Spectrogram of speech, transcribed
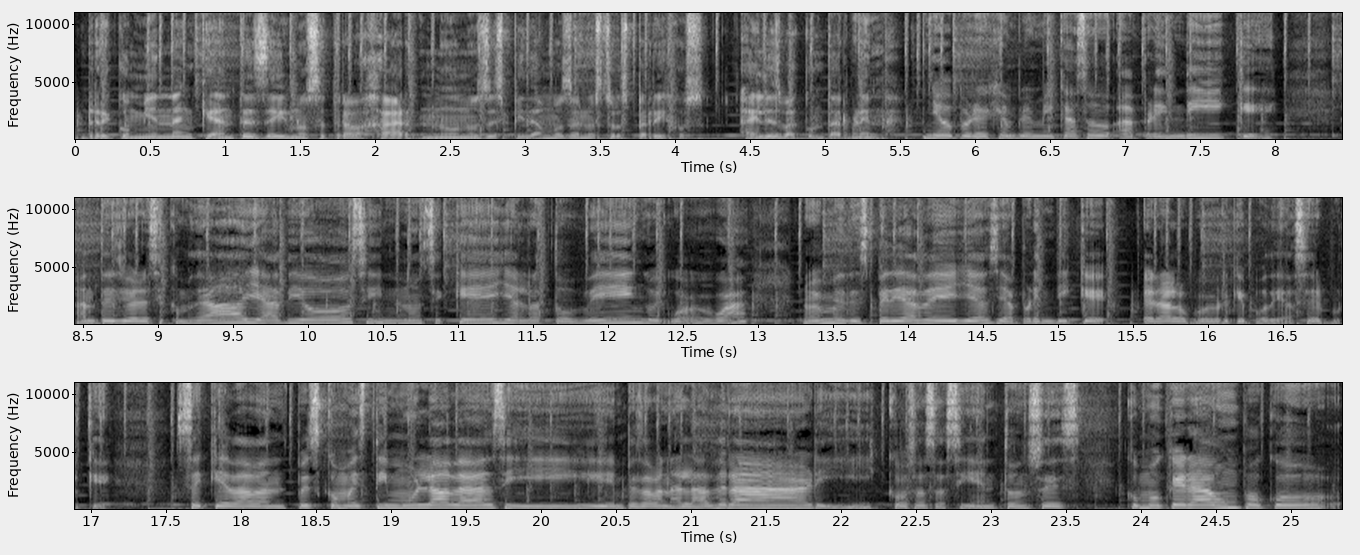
recomiendan que antes de irnos a trabajar no nos despidamos de nuestros perrijos. Ahí les va a contar Brenda. Yo, por ejemplo, en mi caso aprendí que antes yo era así como de, ay, adiós y no sé qué, y al rato vengo y guau, guau, ¿no? Me despedía de ellas y aprendí que era lo peor que podía hacer porque se quedaban pues como estimuladas y empezaban a ladrar y cosas así. Entonces, como que era un poco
